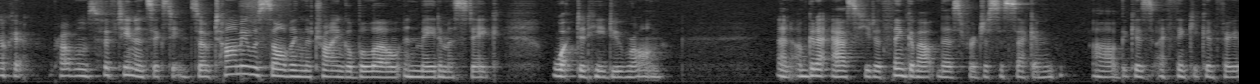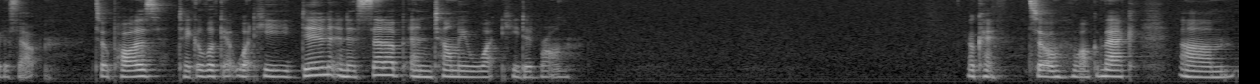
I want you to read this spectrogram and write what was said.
Okay, problems 15 and 16. So Tommy was solving the triangle below and made a mistake. What did he do wrong? And I'm going to ask you to think about this for just a second uh, because I think you can figure this out. So pause, take a look at what he did in his setup and tell me what he did wrong. Okay, so welcome back. Um,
